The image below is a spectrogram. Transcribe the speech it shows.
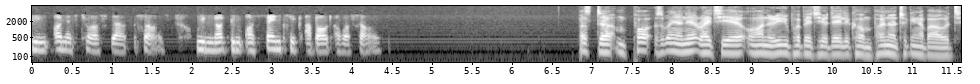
being honest to ourselves. We're not being authentic about ourselves. Pastor Mpho Sibanyoni right here on Radio Pulpit, your daily companion, talking about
